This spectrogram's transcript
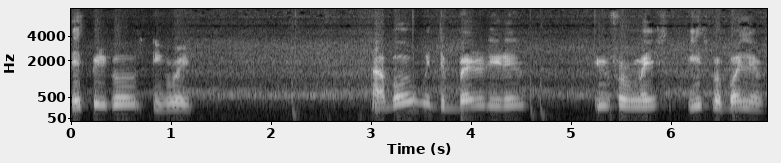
Espiricus in Greece. Above with the very little information is available.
